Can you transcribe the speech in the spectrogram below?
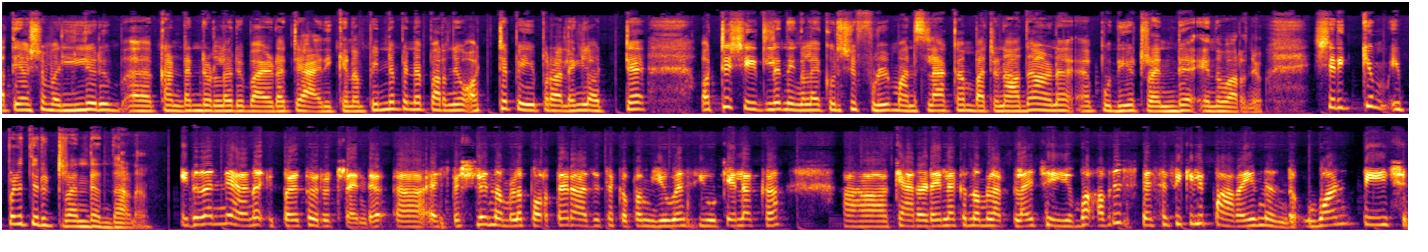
അത്യാവശ്യം വലിയൊരു കണ്ടന്റ് ഉള്ള ഒരു ബയോഡാറ്റ ആയിരിക്കണം. പിന്നെ പിന്നെ പറഞ്ഞു ഒറ്റ പേപ്പർ അല്ലെങ്കിൽ ഒറ്റ ഒറ്റ ഷീറ്റിൽ നിങ്ങളെ കുറിച്ച് ഫുൾ മനസ്സിലാക്കാൻ പറ്റണം. അതാണ് പുതിയ ട്രെൻഡ് എന്ന് പറഞ്ഞു. ശരിക്കും ഇപ്പോഴത്തെ ഒരു ട്രെൻഡ് എന്താണ്? ഇത് തന്നെയാണ് ഇപ്പോഴത്തെ ഒരു ട്രെൻഡ് എസ്പെഷ്യലി നമ്മൾ പുറത്തെ രാജ്യത്തൊക്കെ ഇപ്പം യു എസ് യു കെയിലൊക്കെ കാനഡയിലൊക്കെ നമ്മൾ അപ്ലൈ ചെയ്യുമ്പോൾ അവർ സ്പെസിഫിക്കലി പറയുന്നുണ്ട് വൺ പേജ്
